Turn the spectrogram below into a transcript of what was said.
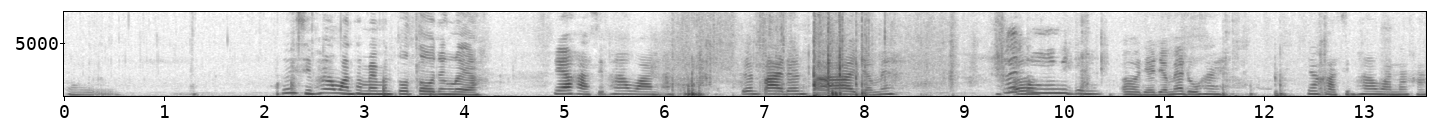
โอ้เฮ้ยสิบห้าวันทำไมมันตัวโตจังเลยอะเนี่ยค่ะสิบห้าวันอะเดินไปเดินไปเดี๋ยวแม่เฮ้ยเออตรงนี้มีตัวนึงเออเดี๋ยวเดี๋ยวแม่ดูให้ เนี่ยค่ะสิบห้าวันนะคะ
